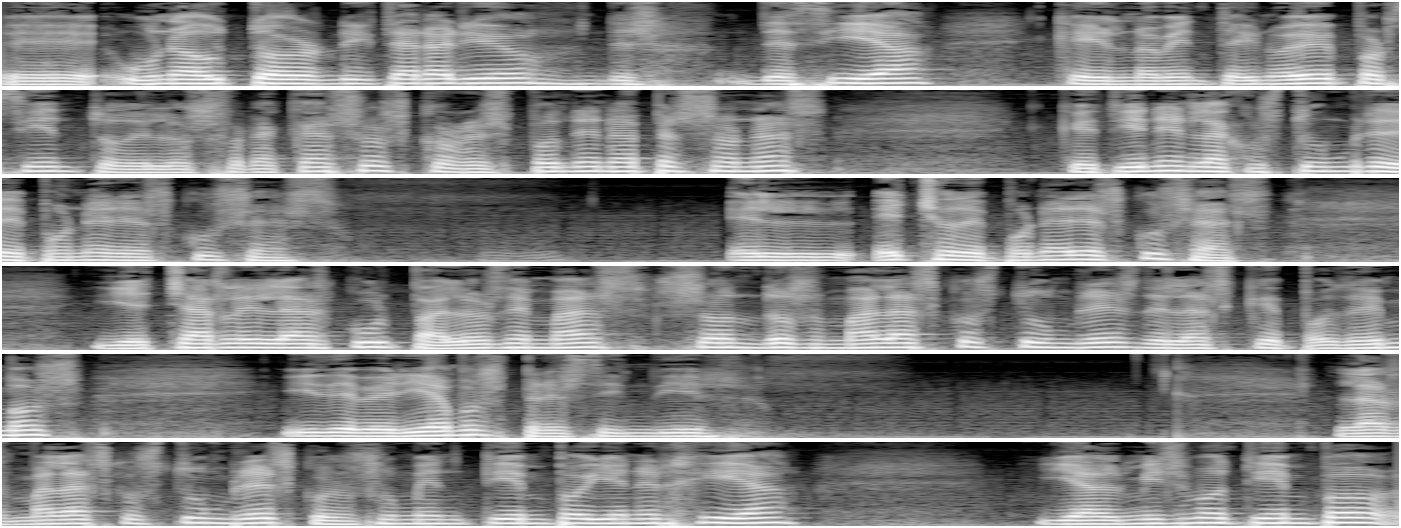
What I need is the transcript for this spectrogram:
Eh, un autor literario decía que el 99% de los fracasos corresponden a personas que tienen la costumbre de poner excusas. El hecho de poner excusas y echarle la culpa a los demás son dos malas costumbres de las que podemos y deberíamos prescindir. Las malas costumbres consumen tiempo y energía y al mismo tiempo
